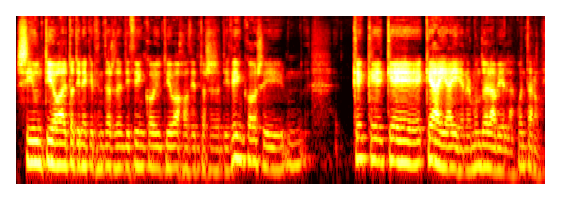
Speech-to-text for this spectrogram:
si un tío alto tiene que ir 175 y un tío bajo 165, si... ¿Qué, qué, qué, qué hay ahí en el mundo de la biela? Cuéntanos.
